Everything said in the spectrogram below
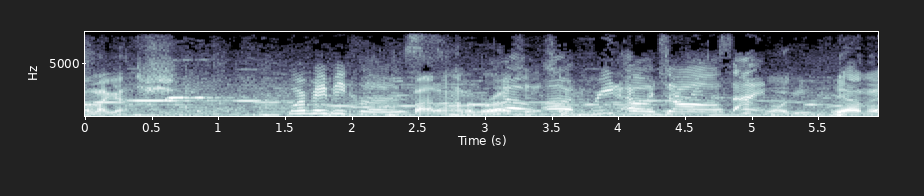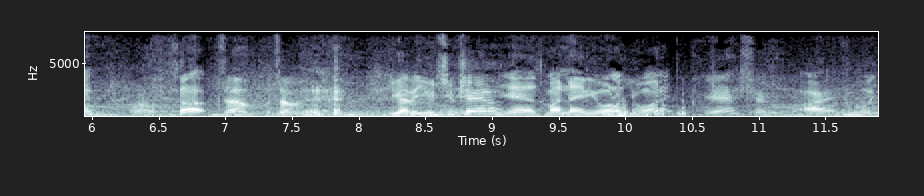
Oh my gosh. More baby clothes. But I don't have a garage yet. Uh, so. read. Oh, doll. sign. Vlogging? Yeah, man. What's up? What's up? What's up? you got a YouTube channel? Yeah, it's my name. You want it? You want it? Yeah, sure. All right. Wait.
